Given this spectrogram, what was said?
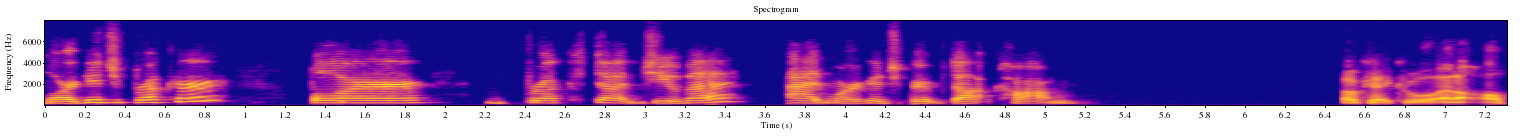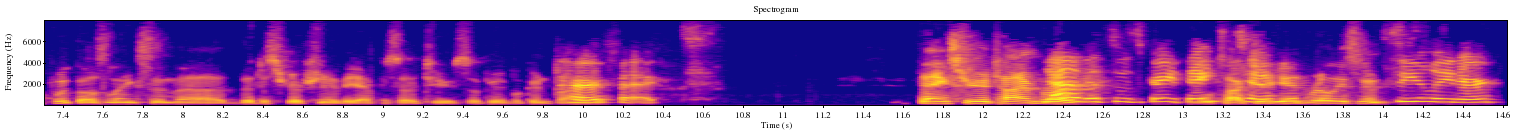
Mortgage Brooker or brooke.juba at mortgagegroup.com. Okay, cool. And I'll put those links in the, the description of the episode too, so people can find Perfect. it. Perfect. Thanks for your time, bro. Yeah, this was great. Thanks. We'll talk Tim. to you again really soon. See you later.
